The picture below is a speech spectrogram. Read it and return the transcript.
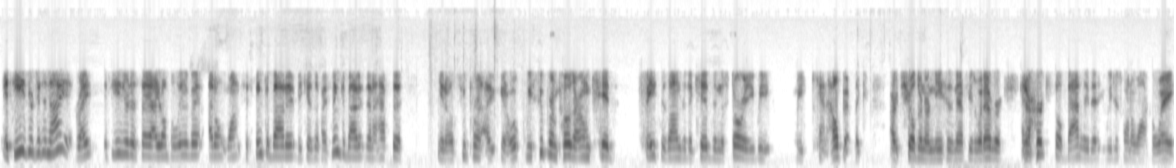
it's easier to deny it, right? It's easier to say I don't believe it. I don't want to think about it because if I think about it, then I have to you know, super, I, you know, we superimpose our own kids' faces onto the kids in the story. We we can't help it, like our children, our nieces, nephews, whatever, and it hurts so badly that we just want to walk away.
